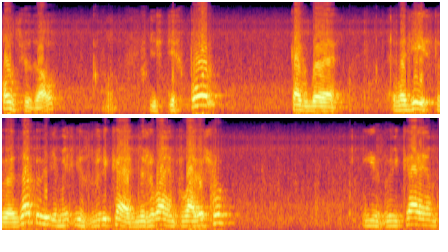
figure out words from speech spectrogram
Он связал. И с тех пор, как бы задействуя заповеди, мы извлекаем, наживаем клавишу и извлекаем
